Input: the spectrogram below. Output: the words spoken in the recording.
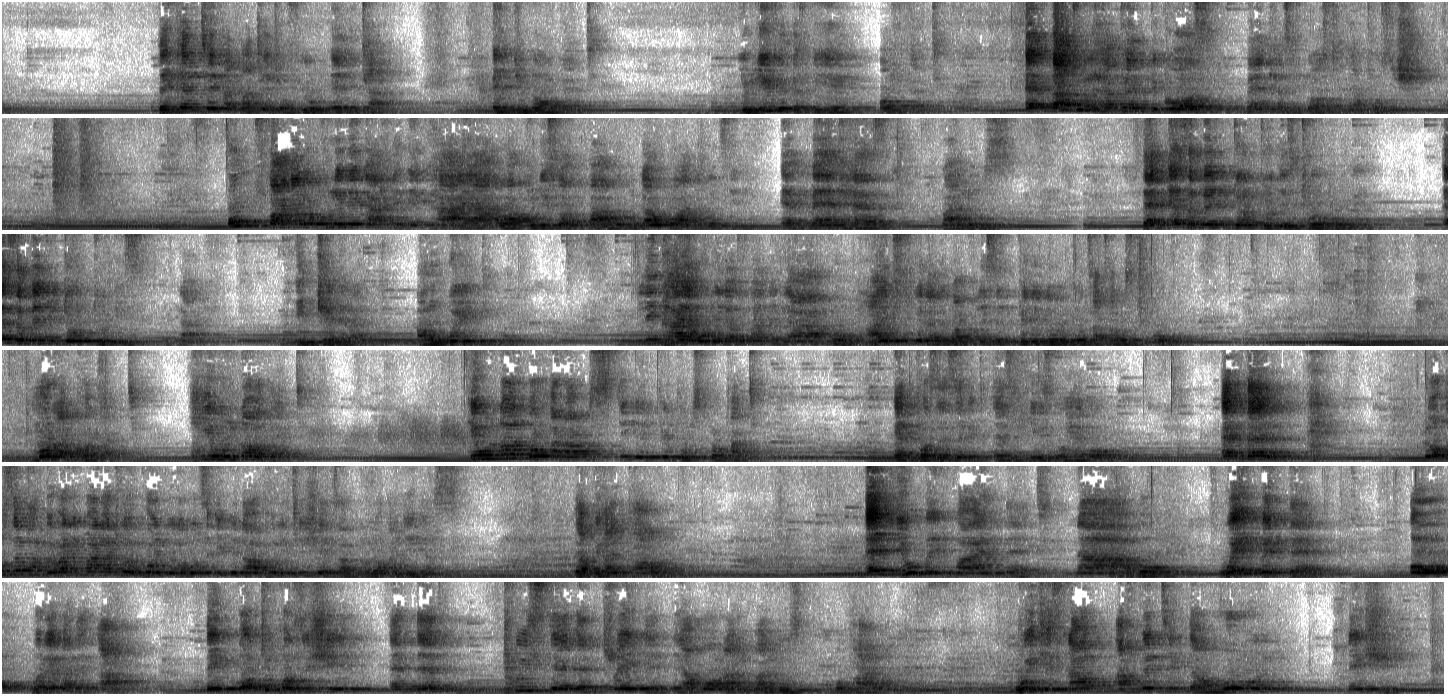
they can take advantage of you anytime. And you know that. You live in the fear of that. And that will happen because man has lost their position. umfana lokhulele kahle ekhaya wakhuliswa ngubaba kutawukwazi ukuthi a man has values that as a man you don't do this to a woman as a man you don't do this in general awukwendi moral contact. He will know that. He will not go around stealing people's property and possessing it as his or her own. And then lokhu sekuhambe kwalimala to a point yokuthi even our politicians are no longer leaders they are behind power and you may find that nabo way back then or wherever they are they got to position and then twisted and traded their moral values for power. Which is now affecting the whole nation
